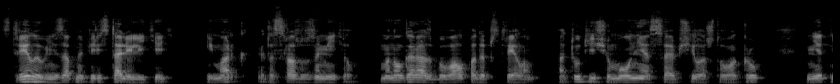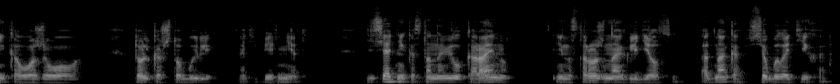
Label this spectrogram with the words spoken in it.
Стрелы внезапно перестали лететь, и Марк это сразу заметил. Много раз бывал под обстрелом, а тут еще молния сообщила, что вокруг нет никого живого. Только что были, а теперь нет. Десятник остановил Карайну и настороженно огляделся. Однако все было тихо.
